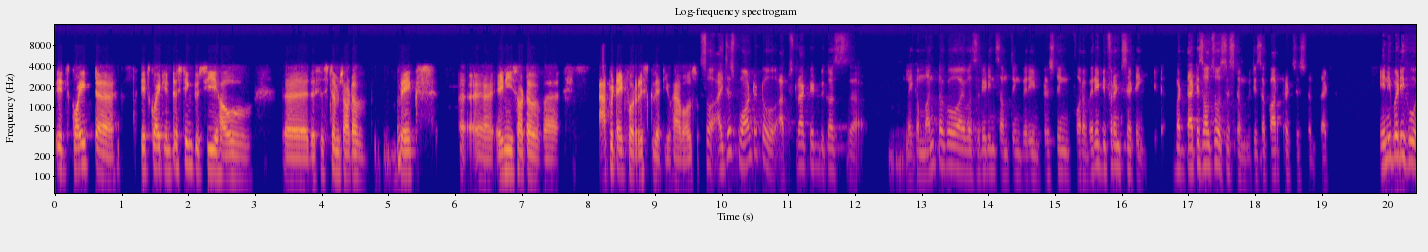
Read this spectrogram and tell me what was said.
it's quite uh, it's quite interesting to see how uh, the system sort of breaks uh, uh, any sort of uh, appetite for risk that you have also. So I just wanted to abstract it because, uh, like a month ago, I was reading something very interesting for a very different setting. But that is also a system, which is a corporate system. That anybody who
